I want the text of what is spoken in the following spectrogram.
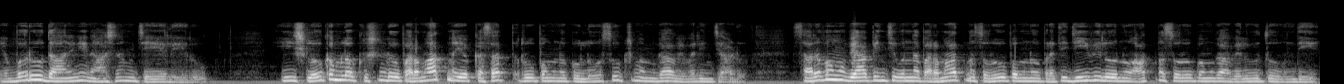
ఎవ్వరూ దానిని నాశనం చేయలేరు. ఈ శ్లోకంలో కృష్ణుడు పరమాత్మ యొక్క సత్ రూపమునకు లో సూక్ష్మంగా వివరించాడు. సర్వము వ్యాపించి ఉన్న పరమాత్మ స్వరూపమును ప్రతి జీవిలోనూ ఆత్మస్వరూపముగా వెలుగుతూ ఉంది.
